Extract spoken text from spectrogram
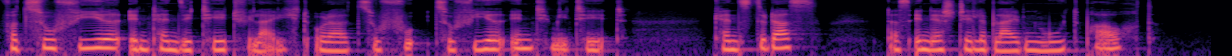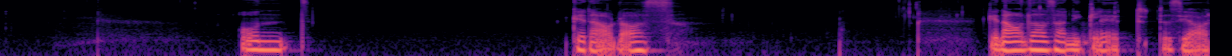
Vor zu viel Intensität vielleicht oder zu, zu viel Intimität. Kennst du das, das in der Stille bleiben Mut braucht? Und genau das, genau das habe ich gelernt, das Jahr.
